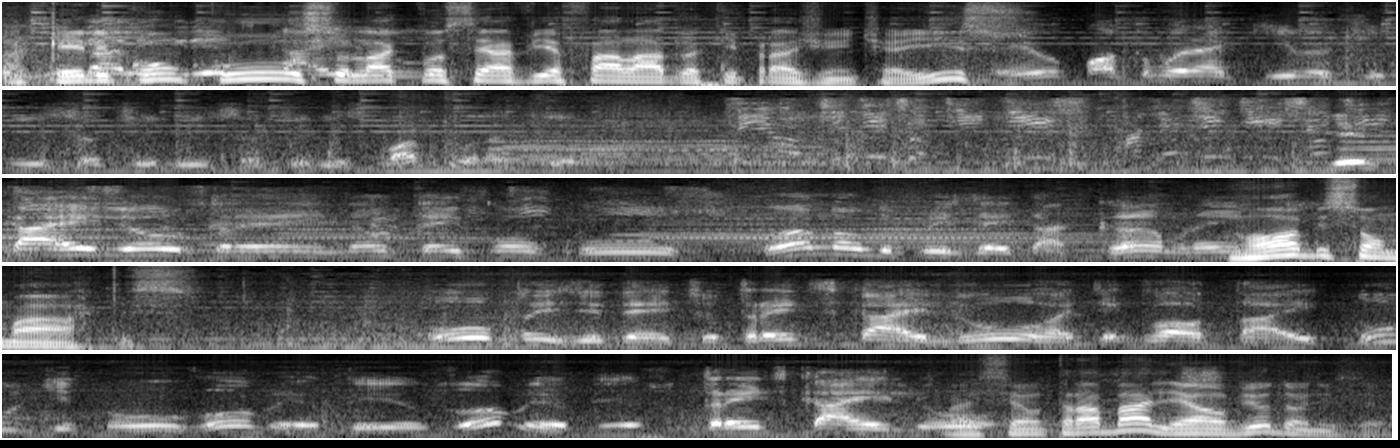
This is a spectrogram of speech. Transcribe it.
Aquele concurso lá que você havia falado aqui pra gente, é isso? Eu boto o bonequinho, eu te disse, eu te disse, eu te disse. Bota o bonequinho. Eu te disse, eu te disse. Descarrilhou o trem, não tem concurso. Qual é o nome do presidente da Câmara, hein? Robson Marques. Ô presidente, o trem descarrilhou, vai ter que voltar aí tudo de novo. Ô oh, meu Deus, ô oh, meu Deus, o trem descarrilhou. Vai ser um trabalhão, viu, Donizete?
